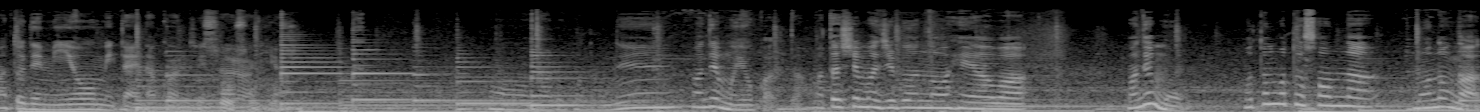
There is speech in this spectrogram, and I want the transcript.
後で見ようみたいな感じになるんや。そうそう。ああなるほどね。まあでもよかった。私も自分のお部屋はまあでももともとそんなものが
